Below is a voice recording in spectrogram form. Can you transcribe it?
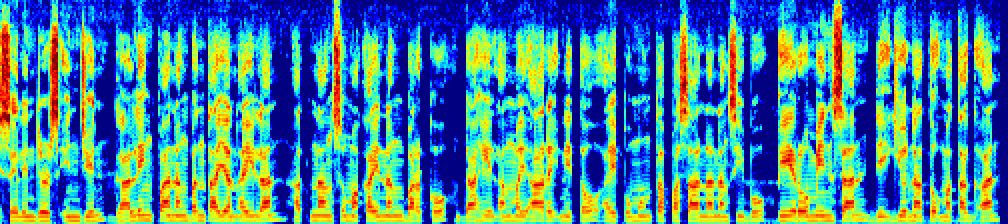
cylinders engine. Galing pa ng Bantayan Island at nang sumakay ng barko dahil ang may-ari nito ay pumunta pa sana ng Cebu. Pero minsan, di yun nato matagan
